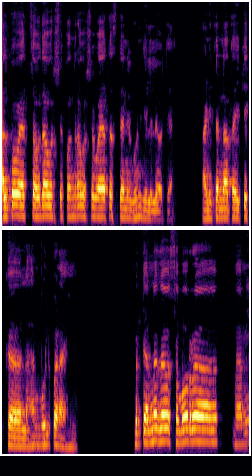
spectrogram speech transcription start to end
अल्पवयात चौदा वर्ष पंधरा वर्ष वयातच त्या निघून गेलेल्या होत्या. आणि त्यांना आता एक एक लहान मूल पण आहे. मग त्यांना जेव्हा समोर आम्ही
